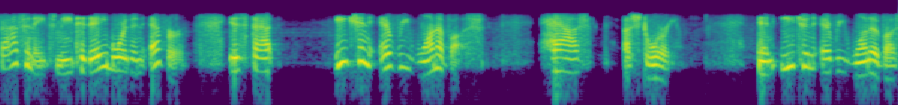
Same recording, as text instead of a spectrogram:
fascinates me today more than ever is that each and every one of us has a story. And each and every one of us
